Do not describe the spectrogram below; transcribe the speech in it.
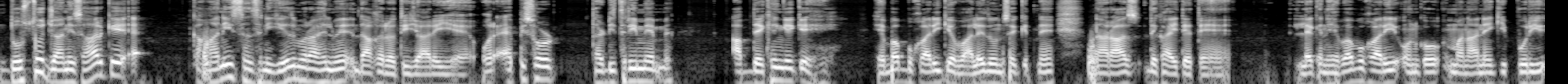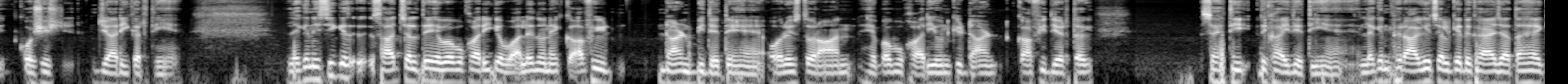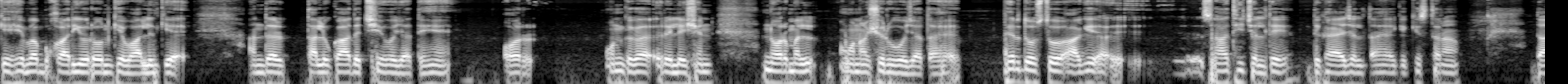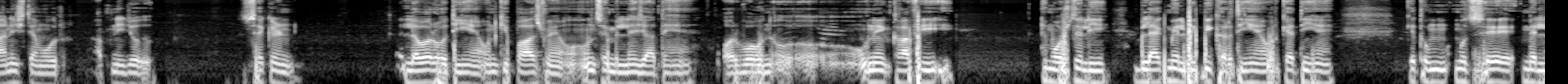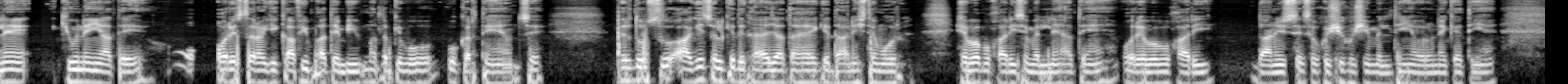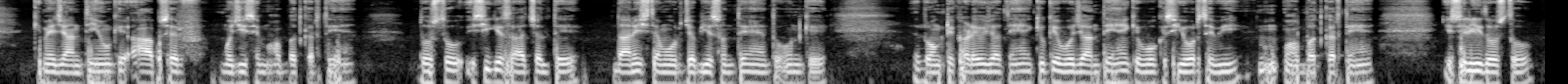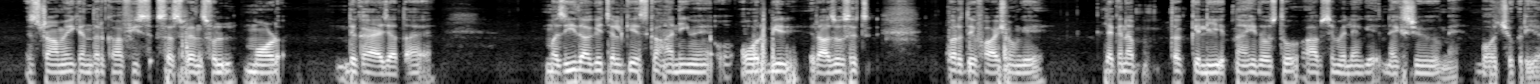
دوستو، جانثار کے کہانی سنسنیخیز مراحل میں داخل ہوتی جا رہی ہے اور ایپیسوڈ تھرٹی تھری میں آپ دیکھیں گے کہ ہیبا بخاری کے والد ان سے کتنے ناراض دکھائی دیتے ہیں۔ لیکن ہیبا بخاری ان کو منانے کی پوری کوشش جاری کرتی ہیں۔ لیکن اسی کے ساتھ چلتے ہیبا بخاری کے والد انہیں کافی ڈانٹ بھی دیتے ہیں اور اس دوران ہیبا بخاری ان کی ڈانٹ کافی دیر تک سہتی دکھائی دیتی ہیں۔ لیکن پھر آگے چل کے دکھایا جاتا ہے کہ ہیبا بخاری اور ان کے والد کے اندر تعلقات اچھے ہو جاتے ہیں اور ان کا ریلیشن نارمل ہونا شروع ہو جاتا ہے۔ پھر دوستو، آگے ساتھ ہی چلتے دکھایا جلتا ہے کہ کس طرح دانش تیمور اپنی جو سیکنڈ لور ہوتی ہیں، ان کی پاس میں ان سے ملنے جاتے ہیں اور وہ انہیں کافی ایموشنلی بلیک میل بھی کرتی ہیں اور کہتی ہیں کہ تم مجھ سے ملنے کیوں نہیں آتے اور اس طرح کی کافی باتیں بھی مطلب کہ وہ وہ کرتے ہیں ان سے۔ پھر دوستو آگے چل کے دکھایا جاتا ہے کہ دانش تیمور ہیبا بخاری سے ملنے آتے ہیں اور ہیبا بخاری دانش سے خوشی خوشی ملتی ہیں اور انہیں کہتی ہیں کہ میں جانتی ہوں کہ آپ صرف مجھے سے محبت کرتے ہیں۔ دوستو اسی کے ساتھ چلتے دانش تیمور جب یہ سنتے ہیں تو ان کے رونگٹے کھڑے ہو جاتے ہیں کیونکہ وہ جانتے ہیں کہ وہ کسی اور سے بھی محبت کرتے ہیں۔ اسی لیے دوستو، اس ڈرامے کے اندر کافی سسپینسفل موڑ دکھایا جاتا ہے۔ مزید آگے چل کے اس کہانی میں اور بھی رازوں سے پردے فاش ہوں گے۔ لیکن اب تک کے لیے اتنا ہی دوستو، آپ سے ملیں گے نیکسٹ ریویو میں۔ بہت شکریہ۔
